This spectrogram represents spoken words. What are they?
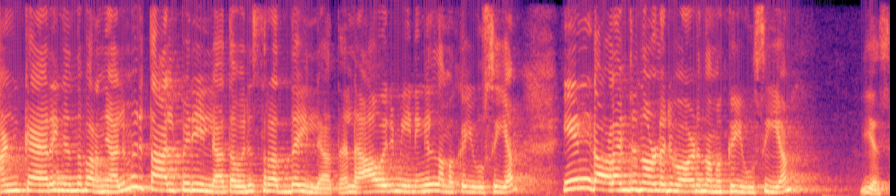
അൺകെയറിങ് എന്ന് പറഞ്ഞാലും ഒരു താല്പര്യം ഇല്ലാത്ത ഒരു ശ്രദ്ധയില്ലാത്ത അല്ല? ആ ഒരു മീനിങ്ങിൽ നമുക്ക് യൂസ് ചെയ്യാം. ഇൻഡോളന്റ് എന്നുള്ളൊരു വേർഡ് നമുക്ക് യൂസ് ചെയ്യാം. യെസ്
